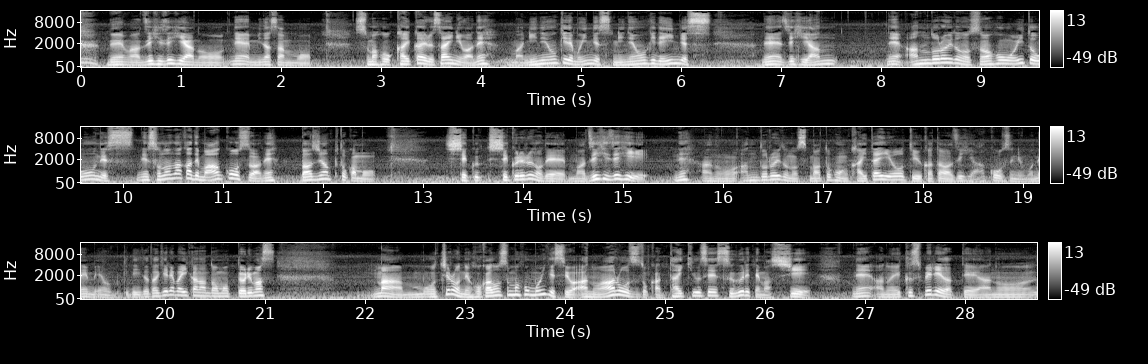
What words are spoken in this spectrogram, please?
ね、まあぜひぜひあの、ね、皆さんもスマホを買い替える際にはね、まあ2年おきでもいいんです。2年おきでいいんです。ね、ぜひあん、ね、アンドロイドのスマホもいいと思うんです。ね、その中でもアコースはね、バージョンアップとかもしてくしてくれるので、まあ、ぜひぜひ、ね、あの、アンドロイドのスマートフォン買いたいよという方は、ぜひアコースにもね、目を向けていただければいいかなと思っております。まあもちろんね他のスマホもいいですよ。あのアローズとか耐久性優れてますしねあのエクスペリアだってあの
